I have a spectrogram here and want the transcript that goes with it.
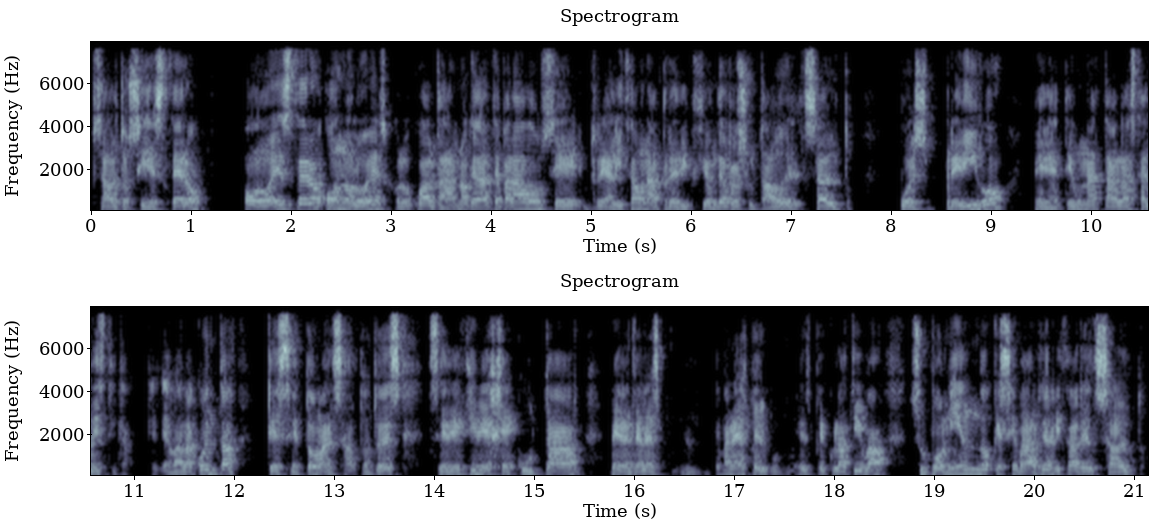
salto si es cero, o es cero o no lo es, con lo cual para no quedarte parado se realiza una predicción del resultado del salto. Pues predigo mediante una tabla estadística que lleva la cuenta que se toma el salto. Entonces se decide ejecutar mediante de manera especulativa suponiendo que se va a realizar el salto.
